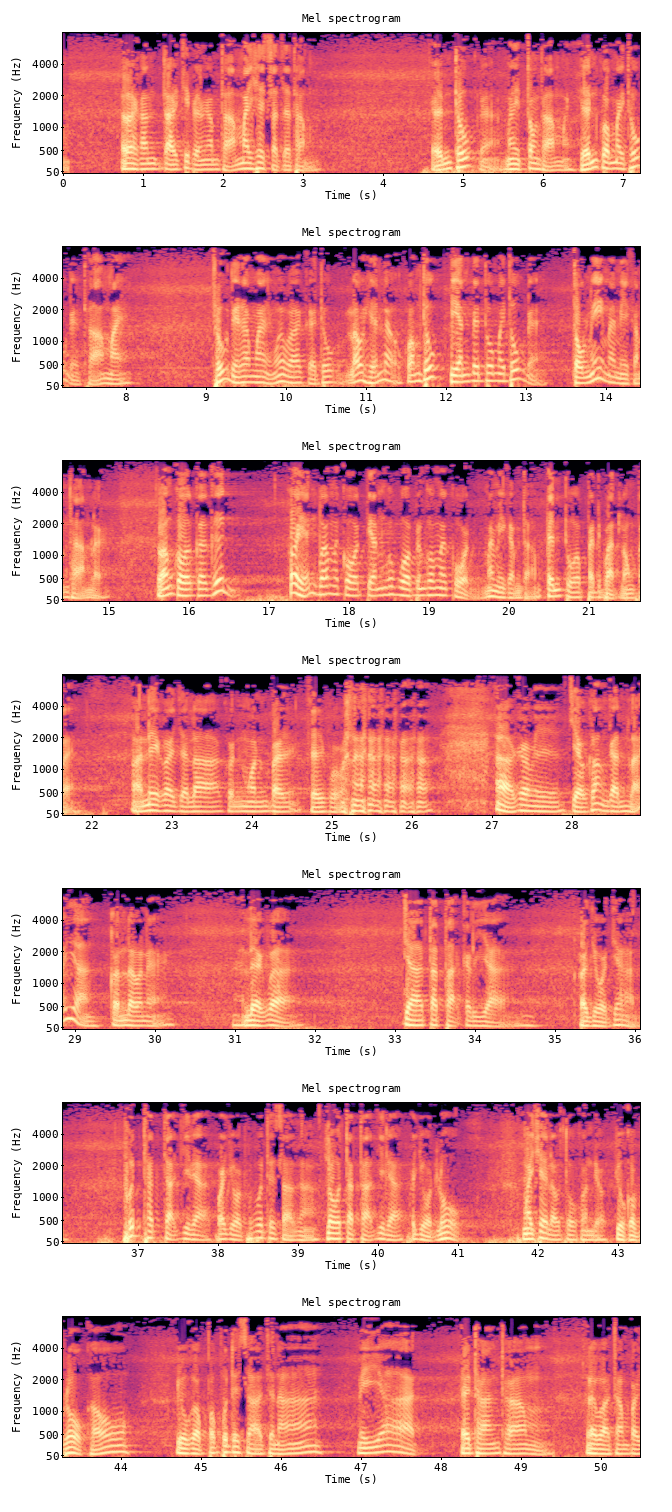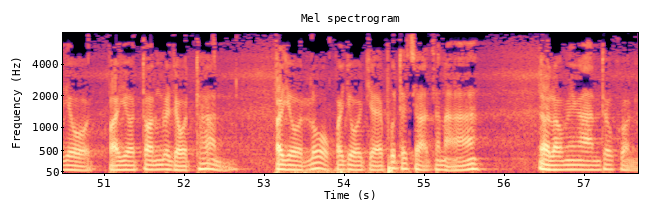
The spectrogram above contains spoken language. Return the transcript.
อะไรคำใดที่เป็นคำถาม ไม่ใช่สัจธรรมเห็นทุกเนี่ยไม่ต้องถามไหมเห็นความไม่ทุกเนี่ยถามไหมทุกเนี่ยทำไมเมื่อว่าเกิดทุกเราเห็นแล้ว ความทุกเปลี่ยนเป็นตัวไม่ทุกเนี่ย ตรงนี้ไม่มีคำถามเลยความโกรธเกิดขึ้น ก็เห็นความไม่โกรธเปลี่ยนความโกรธเป็นความไม่โกรธไม่มีคำถาม เป็นตัวปฏิบัติลงไป อันนี้ก็จะลาคนมนไปใจผมก็มีเกี่ยวข้องกันหลายอย่างคนเราเนี่ยเรียกว่าจาตตะกิริยา ประโยชน์ญาติพุทธจักิริยาประโยชน์พระพุทธศาสนาโลตตตะกิริยาประโยชน์โลก ไม่ใช่เราตัวคนเดียว อยู่กับโลกเขา อยู่กับพระพุทธศาสนา มีญาติในทางธรรม เรียกว่าทำประโยชน์ ประโยชน์ตนประโยชน์ท่าน ประโยชน์โลกประโยชน์แก่พุทธศาสนาแล้วเรามีงานทุกคน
